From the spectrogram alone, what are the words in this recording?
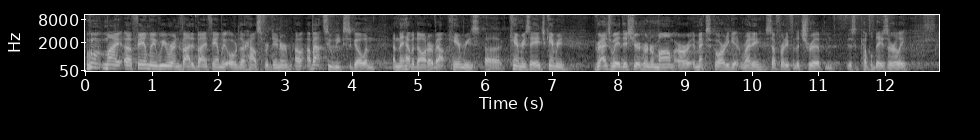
My uh, family, we were invited by a family over to their house for dinner uh, about two weeks ago, and, and they have a daughter about Camry's, uh, Camry's age. Camry graduated this year. Her and her mom are in Mexico already getting ready, stuff ready for the trip, and just a couple days early.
